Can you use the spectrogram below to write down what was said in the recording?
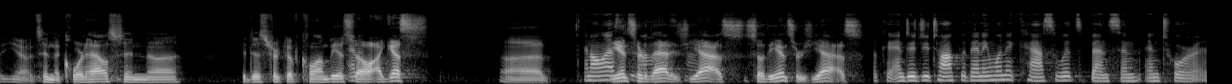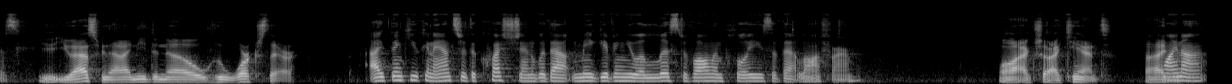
you know, it's in the courthouse in uh, the District of Columbia. So I guess And I'll ask the you answer to one that last is time. yes. So the answer is yes. Okay, and did you talk with anyone at Kasowitz, Benson, and Torres? You, you asked me that. I need to know who works there. I think you can answer the question without me giving you a list of all employees of that law firm. Well, actually, I can't. Why not?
